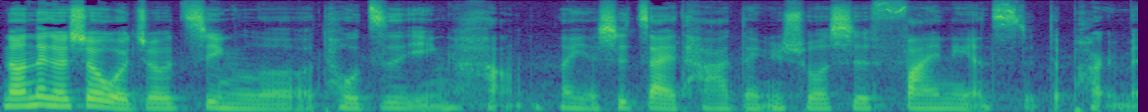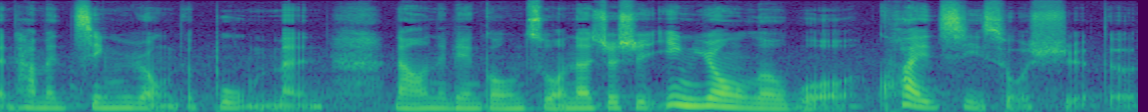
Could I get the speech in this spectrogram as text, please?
那那个时候我就进了投资银行，那也是在他等于说是 finance department，他们金融的部门，然后那边工作，那就是应用了我会计所学的。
